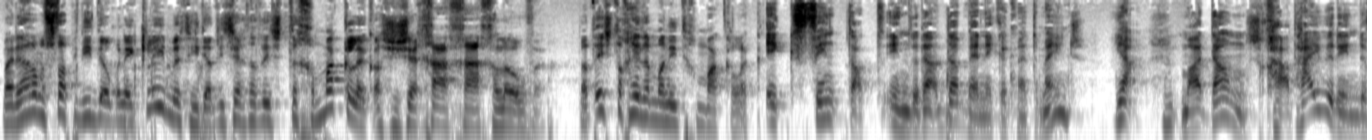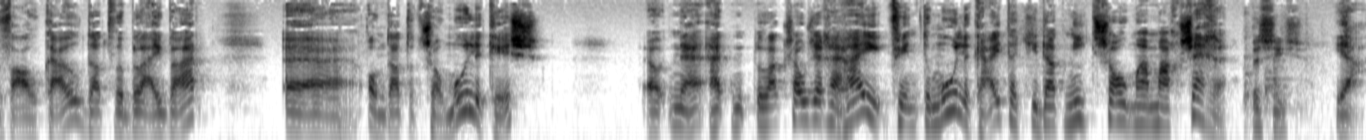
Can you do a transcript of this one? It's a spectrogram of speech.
Maar daarom snap je die dominee Clemens niet. Dat hij zegt dat is te gemakkelijk als je zegt ga, ga geloven. Dat is toch helemaal niet gemakkelijk? Ik vind dat inderdaad, daar ben ik het met hem eens. Ja, maar dan gaat hij weer in de valkuil dat we blijkbaar, eh, omdat het zo moeilijk is. Eh, nee, hij- laat ik zo zeggen, hij vindt de moeilijkheid dat je dat niet zomaar mag zeggen. Precies. Ja.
